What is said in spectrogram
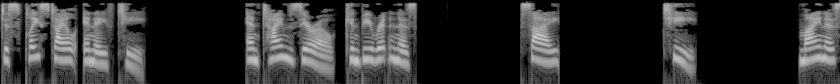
display style inft and time 0 can be written as psi t minus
